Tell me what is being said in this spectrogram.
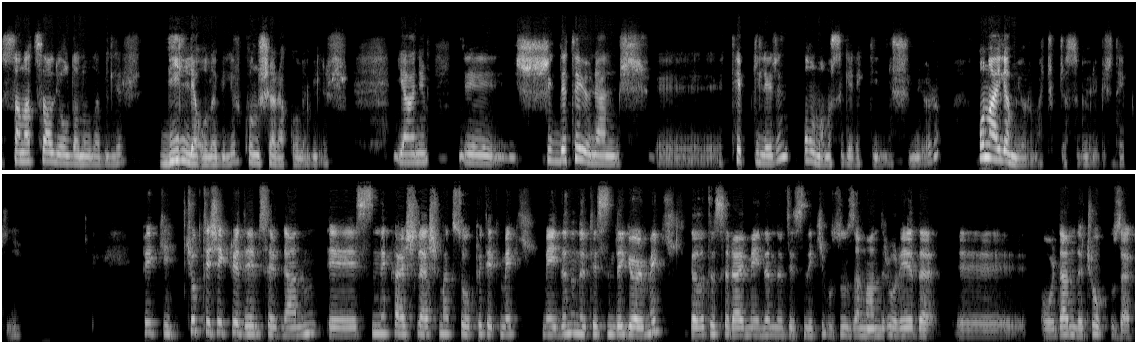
sanatsal yoldan olabilir, dille olabilir, konuşarak olabilir. Yani e, şiddete yönelmiş e, tepkilerin olmaması gerektiğini düşünüyorum. Onaylamıyorum açıkçası böyle bir tepkiyi. Peki, çok teşekkür ederim Sevda Hanım. Ee, sizinle karşılaşmak, sohbet etmek, meydanın ötesinde görmek, Galatasaray meydanın ötesindeki uzun zamandır oraya da, e, oradan da çok uzak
